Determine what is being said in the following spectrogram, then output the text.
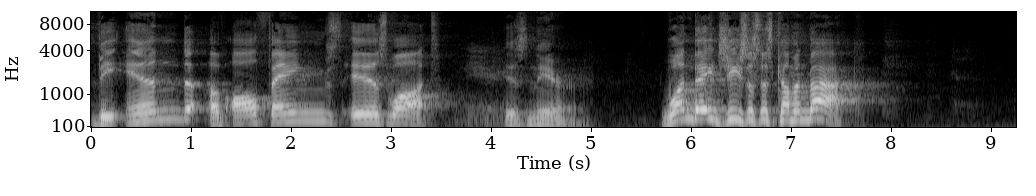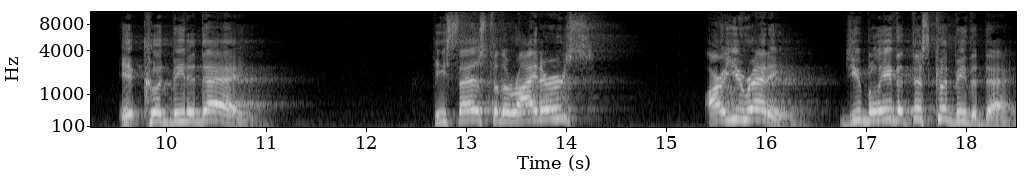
The end of all things is what? Is near. One day Jesus is coming back. It could be today. He says to the writers, Are you ready? Do you believe that this could be the day?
